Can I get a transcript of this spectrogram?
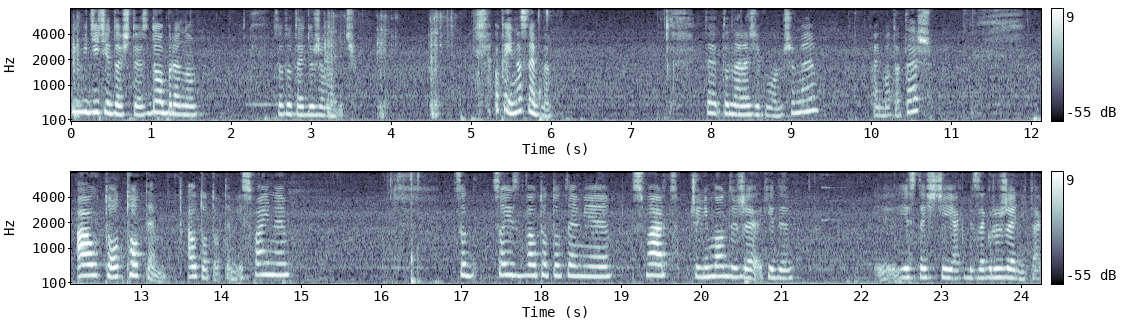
Jak widzicie, dość to jest dobre, no. Co tutaj dużo mówić. Ok, następne. Te to na razie wyłączymy. iMota też. Autototem. Autototem jest fajny. Co, co jest w autototemie? Smart, czyli mądry, że kiedy y, jesteście jakby zagrożeni, tak?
